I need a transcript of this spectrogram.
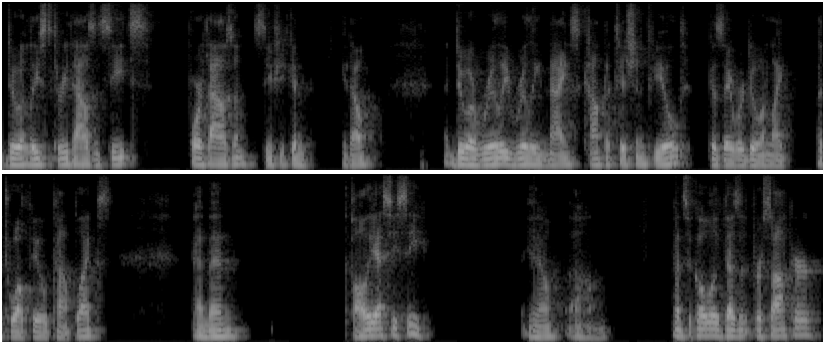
do at least 3,000 seats, 4,000, see if you can, you know, do a really, really nice competition field because they were doing like a 12 field complex. And then call the SEC. You know, um, Pensacola does it for soccer.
